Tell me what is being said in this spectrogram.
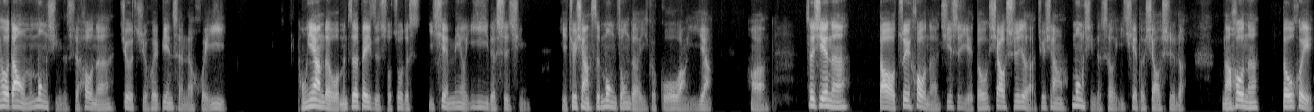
后当我们梦醒的时候呢，就只会变成了回忆。同样的，我们这辈子所做的一切没有意义的事情。也就像是梦中的一个国王一样，啊，这些呢，到最后呢，其实也都消失了，就像梦醒的时候，一切都消失了，然后呢，都会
